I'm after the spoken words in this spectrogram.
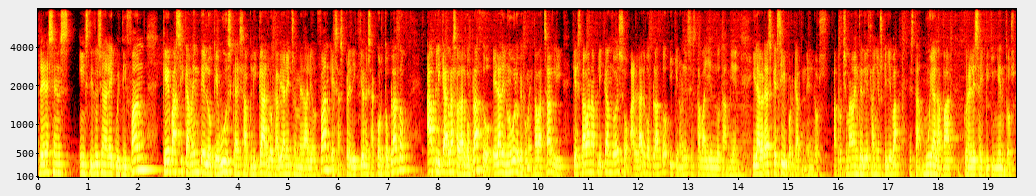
Renaissance Institutional Equity Fund, que básicamente lo que busca es aplicar lo que habían hecho en Medallion Fund, esas predicciones a corto plazo, aplicarlas a largo plazo. Era de nuevo lo que comentaba Charlie, que estaban aplicando eso a largo plazo y que no les estaba yendo tan bien. Y la verdad es que sí, porque en los aproximadamente 10 años que lleva está muy a la par con el S&P 500.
